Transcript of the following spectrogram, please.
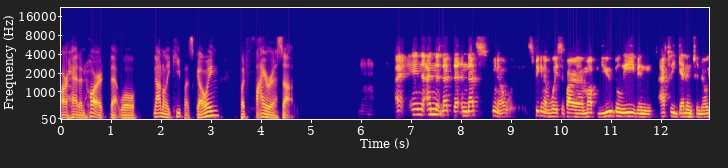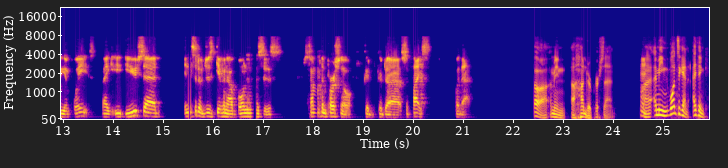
our head and heart that will not only keep us going, but fire us up. Mm. And and that, that and that's you know speaking of ways to fire them up, you believe in actually getting to know your employees. Like you, you said, instead of just giving out bonuses, something personal could could uh, suffice for that. Oh, I mean, a hundred percent. Hmm. I mean, once again, I think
